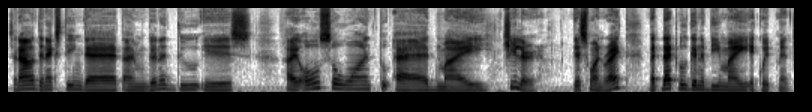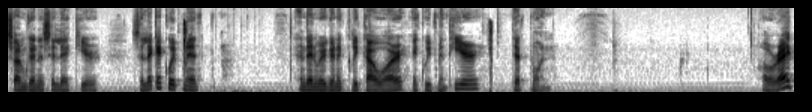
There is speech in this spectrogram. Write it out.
So now the next thing that I'm gonna do is I also want to add my chiller. This one right? But that will gonna be my equipment. So I'm gonna select here. Select equipment and then we're gonna click our equipment here. That one. All right.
